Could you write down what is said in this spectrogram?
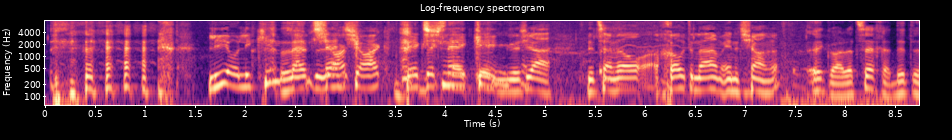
Leo Lee Kin Land uit Land Shark. Shark. Big, Snake King. King. Dus ja, dit zijn wel grote namen in het genre. Ik wou dat zeggen. Dit, eh,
